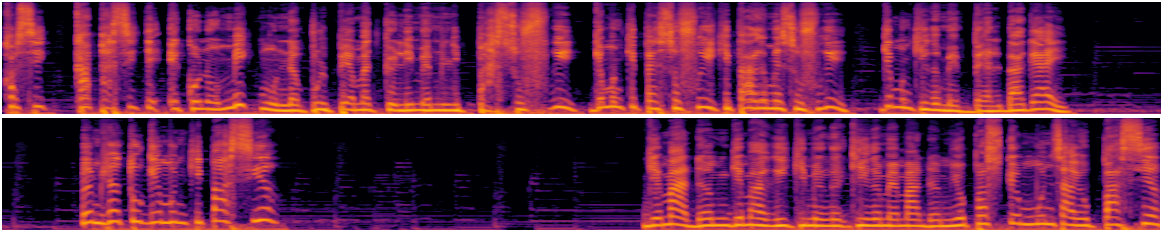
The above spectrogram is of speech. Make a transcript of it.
comme si capacité économique moun pour permettre que lui même lui pas souffrir. Il y a des gens qui pas souffrir, qui pas remet souffrir. Il y a des gens qui remet belle bagaille. Même j'entends il y a des gens qui patient. gen madame, gen mari qui qui remet madame yo que moun sa yo patient.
